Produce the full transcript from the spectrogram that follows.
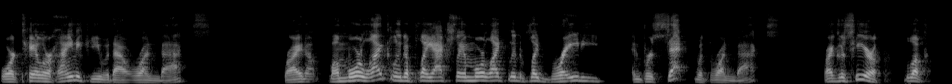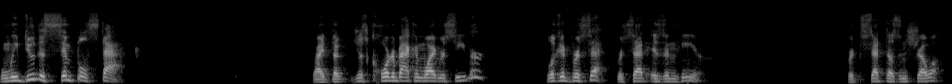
or Taylor Heinicke without run backs, right? I'm more likely to play, actually, I'm more likely to play Brady and Brissett with run backs, right? Because here, look, when we do the simple stack, right, the just quarterback and wide receiver, look at Brissett. Brissett isn't here. Brissett doesn't show up.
